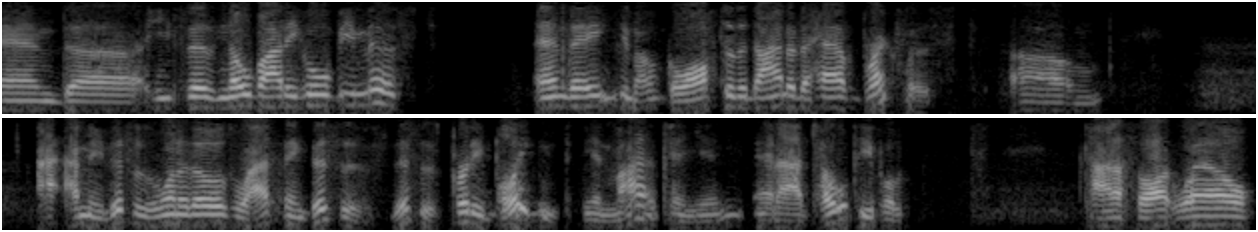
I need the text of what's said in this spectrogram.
and uh, he says nobody who will be missed, and they you know go off to the diner to have breakfast. Um, I, I mean, this is one of those where I think this is this is pretty blatant in my opinion, and I told people kind of thought, well,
